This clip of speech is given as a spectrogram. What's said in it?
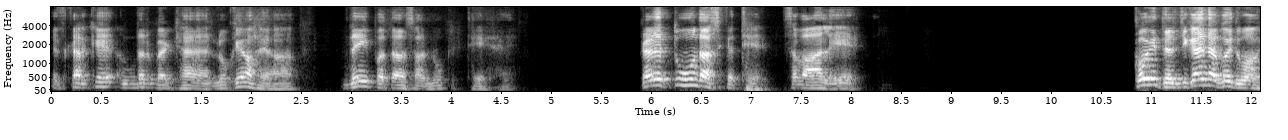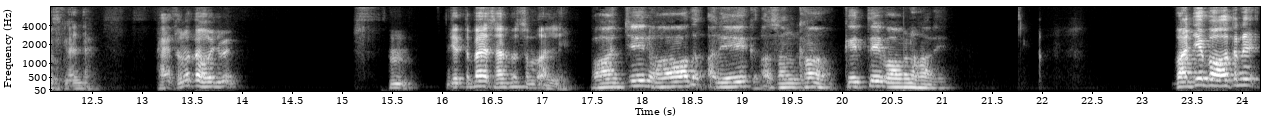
ਇਸ ਕਰਕੇ ਅੰਦਰ ਬੈਠਾ ਹੈ, ਲੁਕਿਆ ਹੋਇਆ, ਨਹੀਂ ਪਤਾ ਸਾਨੂੰ ਕਿੱਥੇ ਹੈ। ਕਹਿੰਦੇ ਤੂੰ ਦੱਸ ਕਿੱਥੇ ਸਵਾਲ ਇਹ ਕੋਈ ਦਿਲ ਚ ਕਹਿੰਦਾ ਕੋਈ ਦਿਮਾਗ ਚ ਕਹਿੰਦਾ। ਫੈਸਲਾ ਤਾਂ ਹੋ ਜਵੇ। ਹੂੰ ਜਿਤ ਬੈ ਸਰਬ ਸੰਭਾਲ। ਲੈ ਵਾਜੇ ਨਾਦ ਅਨੇਕ ਅਸੰਖਾਂ ਕੀਤੇ ਬਾਵਨ ਹਾਰੇ। ਵਾਜੇ ਬਹੁਤ ਨੇ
